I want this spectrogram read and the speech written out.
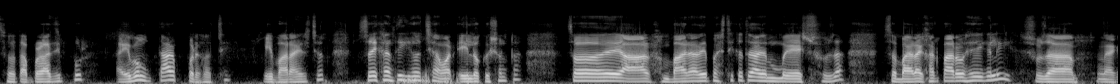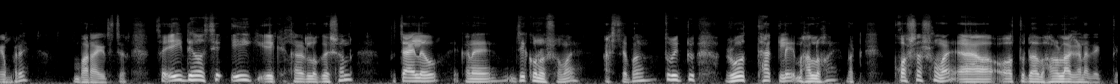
সো তারপর রাজীবপুর, এবং তারপরে হচ্ছে এই বারাহের চর। সো এখান থেকে হচ্ছে আমার এই লোকেশনটা সো, আর বাইরের এই পাশ থেকে তো সোজা। সো বাইরাঘাট পার হয়ে গেলেই সোজা একেবারে বারাহের চর। সো এইটা হচ্ছে এই এখানের লোকেশন তো চাইলেও এখানে যে কোনো সময় আসতে পারেন। তবে একটু রোদ থাকলে ভালো হয় বাট কষার সময় অতটা ভালো লাগে না দেখতে।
